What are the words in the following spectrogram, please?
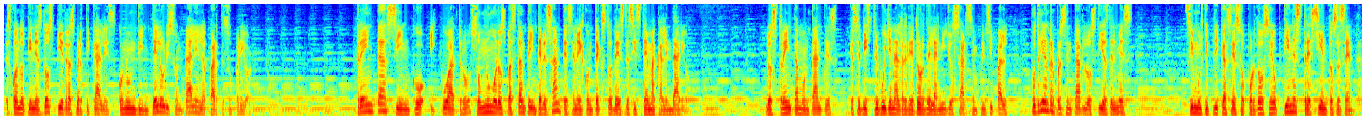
es cuando tienes dos piedras verticales con un dintel horizontal en la parte superior. 30, 5 y 4 son números bastante interesantes en el contexto de este sistema calendario. Los 30 montantes, que se distribuyen alrededor del anillo Sarsen principal, podrían representar los días del mes. Si multiplicas eso por 12, obtienes 360.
